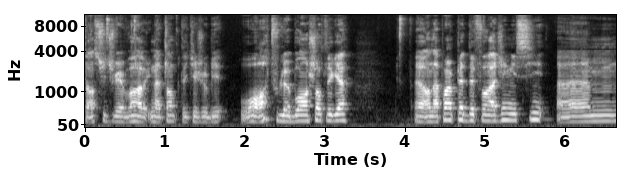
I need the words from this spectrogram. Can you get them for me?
Ensuite, je vais voir avec Nathan, peut-être que j'ai oublié. Wow, tout le bois enchante, les gars. Euh, on n'a pas un pet de foraging ici. Euh...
